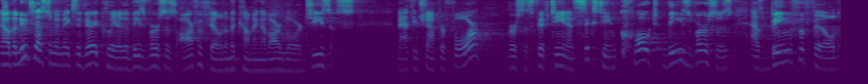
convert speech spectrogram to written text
now, the New Testament makes it very clear that these verses are fulfilled in the coming of our Lord Jesus. Matthew chapter 4, verses 15 and 16 quote these verses as being fulfilled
